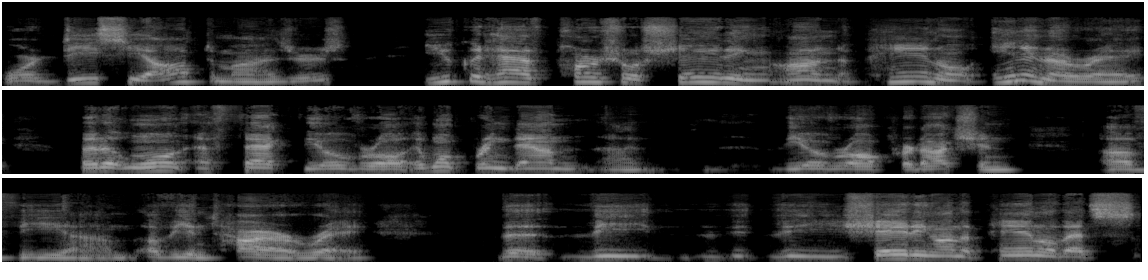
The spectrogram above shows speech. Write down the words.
or DC optimizers, you could have partial shading on a panel in an array, but it won't affect the overall, it won't bring down uh, the overall production of the, um, of the entire array. The, the, the shading on the panel that's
